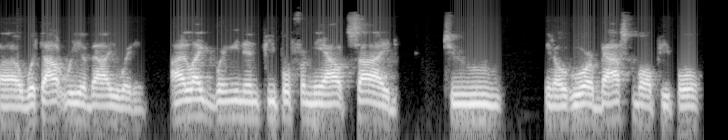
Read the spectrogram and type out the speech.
uh, without reevaluating. I like bringing in people from the outside to, you know, who are basketball people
